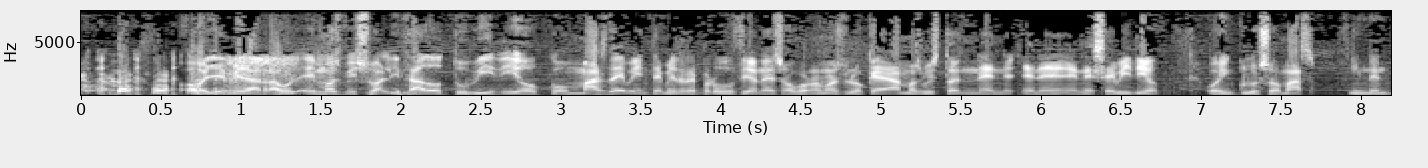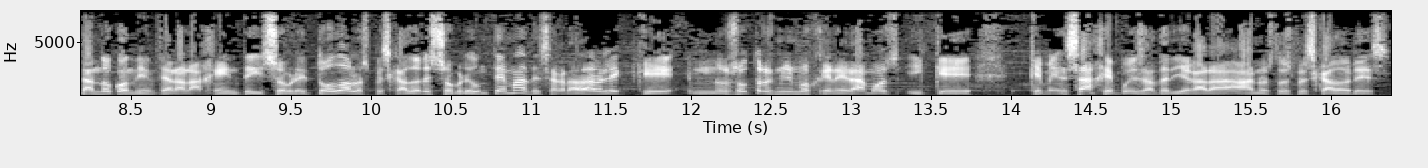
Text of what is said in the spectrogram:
Oye, mira, Raúl, hemos visualizado tu vídeo con más de 20.000 reproducciones, o por lo menos lo que hemos visto en, en- en- en ese vídeo, o incluso más, intentando concienciar a la gente y sobre todo a los pescadores sobre un tema desagradable que nosotros mismos generamos y que qué mensaje puedes hacer llegar a, nuestros pescadores.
